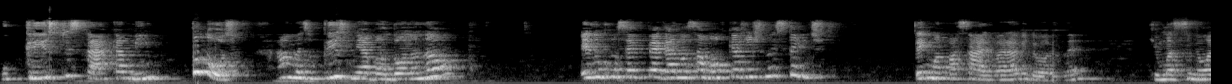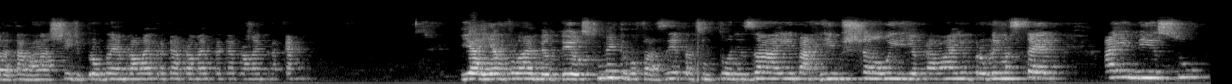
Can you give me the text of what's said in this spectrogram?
o Cristo está a caminho conosco. Ah, mas o Cristo me abandona? Não. Ele não consegue pegar a nossa mão porque a gente não estende. Tem uma passagem maravilhosa, né? Que uma senhora estava lá cheia de problema, para lá e para cá, para lá e para cá, para lá e para cá. E aí ela falou: ai meu Deus, como é que eu vou fazer para sintonizar? E varria o chão, e ia para lá, e um problema sério. Aí nisso,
